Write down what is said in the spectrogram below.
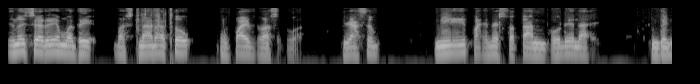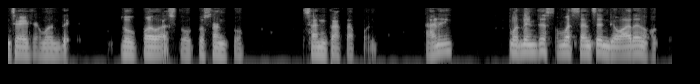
दिनचर्येमध्ये बसणारा तो उपाय जो असतो म्हणजे असं मी पाहिलं स्वतः अनुभवलेला आहे. त्यांच्या याच्यामध्ये जो उपाय असतो तो सांगतो सांगतात आपण. आणि मग त्यांच्या समस्यांचं निवारण होतं.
